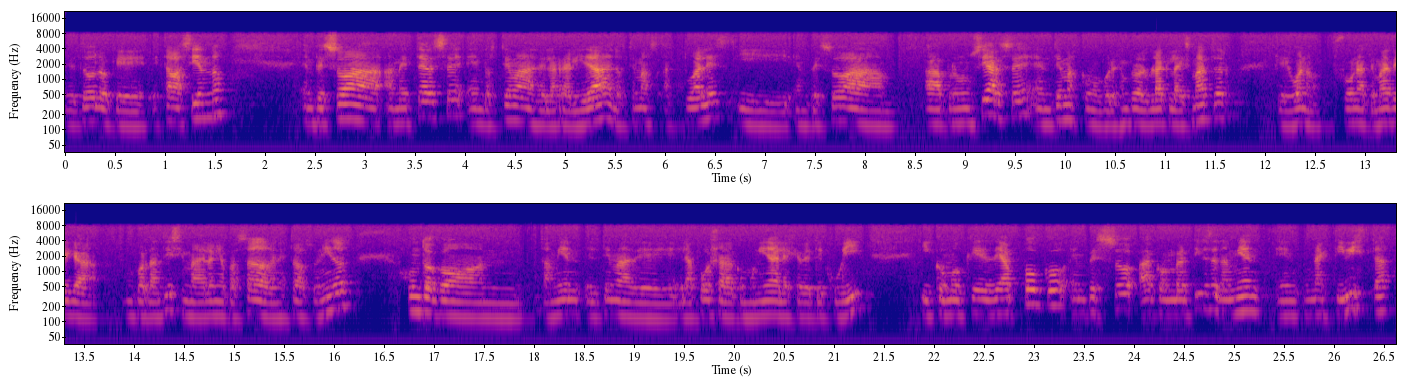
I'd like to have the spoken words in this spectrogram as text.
de todo lo que estaba haciendo, empezó a, meterse en los temas de la realidad, en los temas actuales y empezó a, pronunciarse en temas como por ejemplo el Black Lives Matter, que bueno, fue una temática importantísima del año pasado en Estados Unidos, junto con también el tema del apoyo a la comunidad LGBTQI y como que de a poco empezó a convertirse también en un activista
